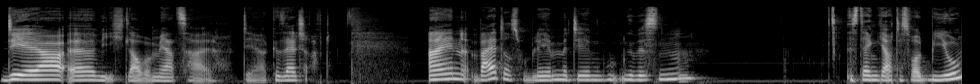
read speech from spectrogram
der, äh, wie ich glaube, Mehrzahl der Gesellschaft. Ein weiteres Problem mit dem guten Gewissen ist, denke ich, auch das Wort Bio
